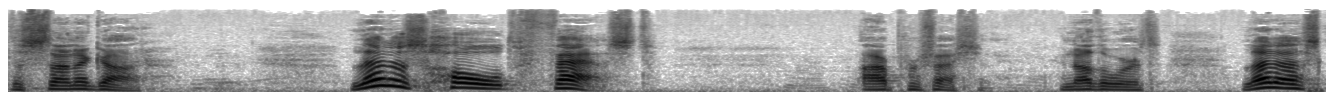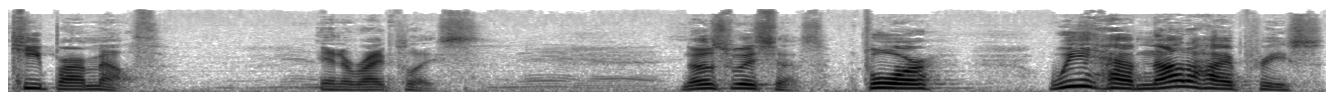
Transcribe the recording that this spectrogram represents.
the Son of God. Let us hold fast our profession. In other words, let us keep our mouth in the right place. Notice what says For we have not a high priest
